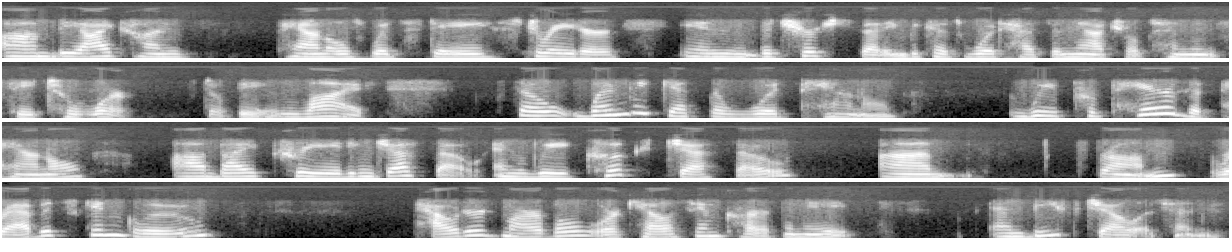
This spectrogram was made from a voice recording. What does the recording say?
um, the icon panels would stay straighter in the church setting because wood has a natural tendency to warp still being live. So when we get the wood panel, we prepare the panel uh, by creating gesso, and we cook gesso um, from rabbit skin glue, powdered marble or calcium carbonate, and beef gelatin.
